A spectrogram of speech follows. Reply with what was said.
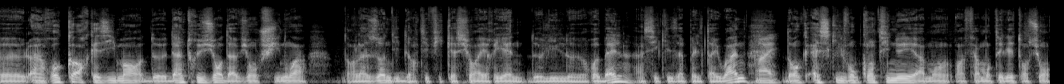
euh, un record quasiment d'intrusion d'avions chinois dans la zone d'identification aérienne de l'île rebelle, ainsi qu'ils appellent Taïwan. Donc, est-ce qu'ils vont continuer à, à, faire monter les tensions?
